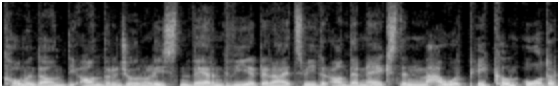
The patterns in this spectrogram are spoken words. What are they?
kommen dann die anderen Journalisten, während wir bereits wieder an der nächsten Mauer pickeln oder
